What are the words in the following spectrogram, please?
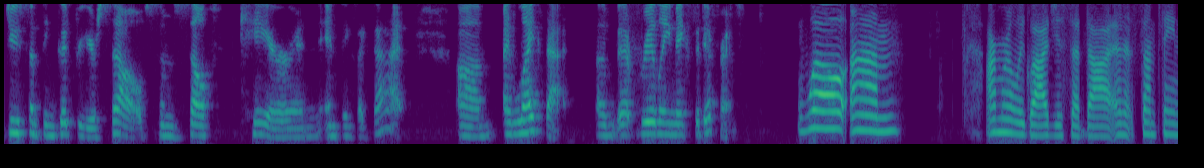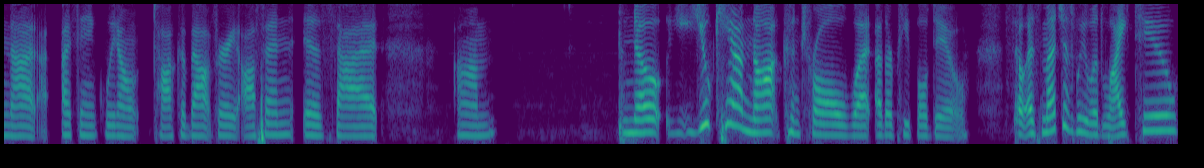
do something good for yourself some self-care and and things like that. Um, i like that. Uh, that really makes a difference. Well, um, I'm really glad you said that. And it's something that I- think we don't talk about very often is that um, no, you cannot control what other people do. So, as much as we would like to,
